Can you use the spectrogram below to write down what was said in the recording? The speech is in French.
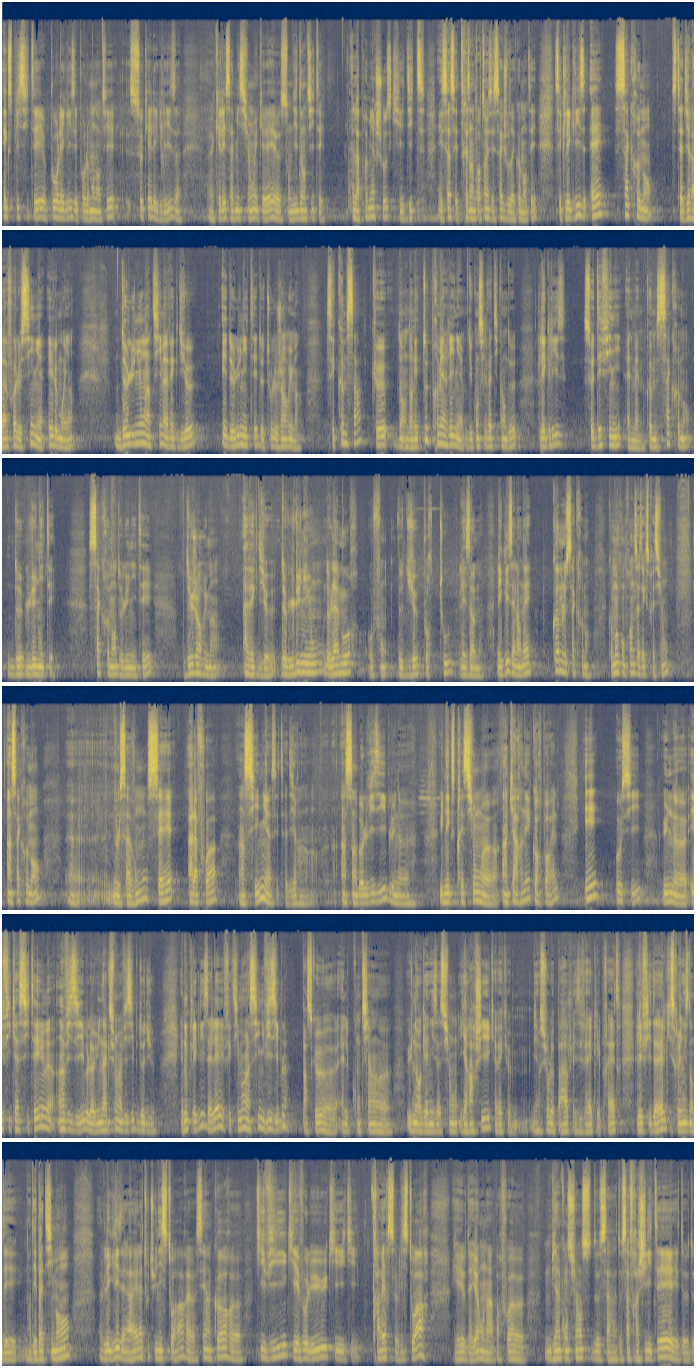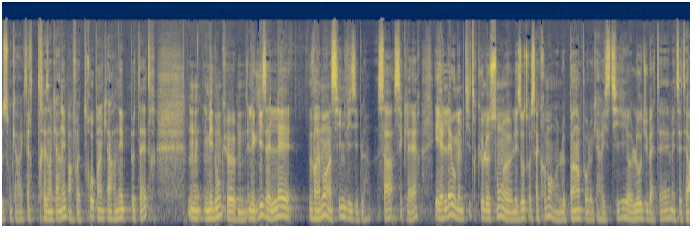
expliciter pour l'Église et pour le monde entier ce qu'est l'Église, quelle est sa mission et quelle est son identité. La première chose qui est dite, et ça c'est très important et c'est ça que je voudrais commenter, c'est que l'Église est sacrement c'est-à-dire à la fois le signe et le moyen, de l'union intime avec Dieu et de l'unité de tout le genre humain. C'est comme ça que, dans, les toutes premières lignes du Concile Vatican II, l'Église se définit elle-même comme sacrement de l'unité. Sacrement de l'unité du genre humain avec Dieu, de l'union, de l'amour, au fond, de Dieu pour tous les hommes. L'Église, elle en est comme le sacrement. Comment comprendre cette expression? Un sacrement, euh, nous le savons, c'est à la fois un signe, c'est-à-dire un, symbole visible, une, une expression euh, incarnée, corporelle, et aussi une euh, efficacité invisible, une action invisible de Dieu. Et donc l'Église, elle est effectivement un signe visible parce que elle contient une organisation hiérarchique avec bien sûr le pape, les évêques, les prêtres, les fidèles qui se réunissent dans des dans des bâtiments L'Église, elle, a toute une histoire. Euh, c'est un corps euh, qui vit, qui évolue, qui, traverse l'histoire. Et d'ailleurs, on a parfois euh, bien conscience de sa, fragilité et de, son caractère très incarné, parfois trop incarné peut-être. Hum, mais donc, l'Église, elle est vraiment un signe visible. Ça, c'est clair. Et elle l'est au même titre que le sont les autres sacrements. Le pain pour l'Eucharistie, l'eau du baptême, etc.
